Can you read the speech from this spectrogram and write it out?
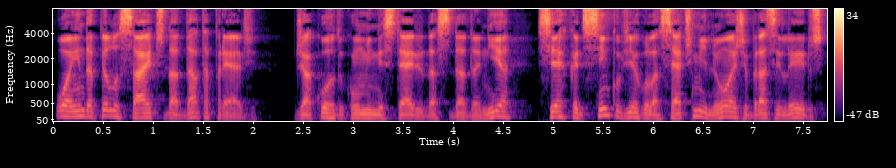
ou ainda pelo site da DataPrev. De acordo com o Ministério da Cidadania, cerca de 5,7 milhões de brasileiros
